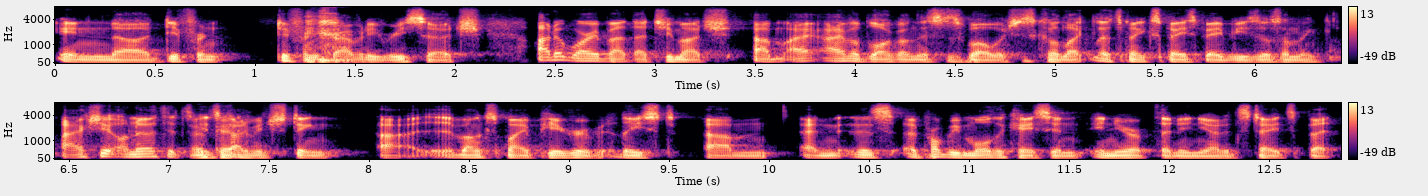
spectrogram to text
in uh, different different gravity research. I don't worry about that too much. Um, I, I, have a blog on this as well, which is called like "Let's Make Space Babies" or something. Actually, on Earth, it's, okay. it's kind of interesting uh, amongst my peer group at least, um, and it's probably more the case in, in Europe than in the United States. But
